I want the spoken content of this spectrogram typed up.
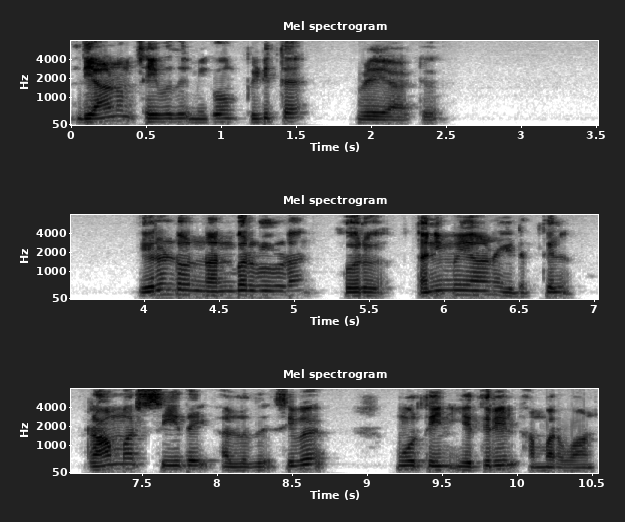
தியானம் செய்வது மிகவும் பிடித்த விளையாட்டு. இரண்டொரு நண்பர்களுடன் ஒரு தனிமையான இடத்தில் ராமர் சீதை அல்லது சிவமூர்த்தியின் எதிரில் அமர்வான்.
